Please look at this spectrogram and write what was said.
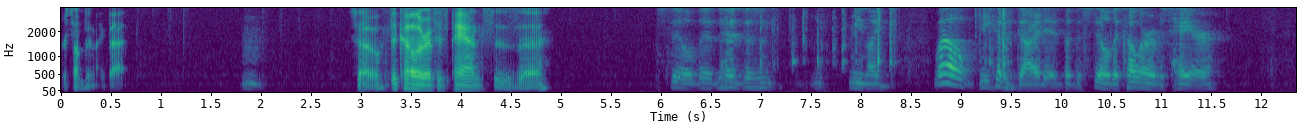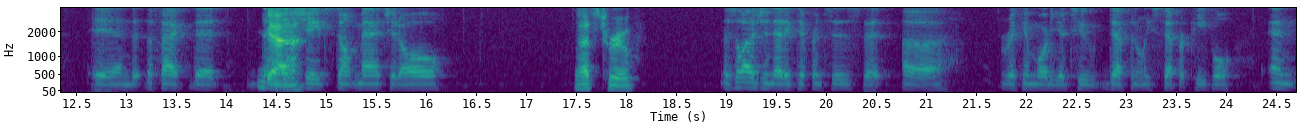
or something like that Hmm. so the color of his pants is uh Still, that, that doesn't mean like. Well, he could have dyed it, but the, still, the color of his hair, and the fact that the Yeah. shapes don't match at all. that's true There's a lot of genetic differences that uh, Rick and Morty are two definitely separate people, and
